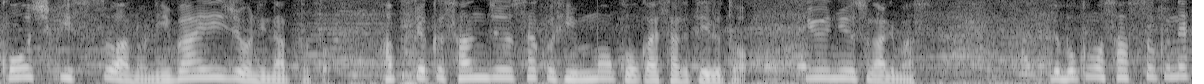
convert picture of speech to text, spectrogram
公式ストアの2倍以上になったと。830作品も公開されているというニュースがあります。で僕も早速ね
